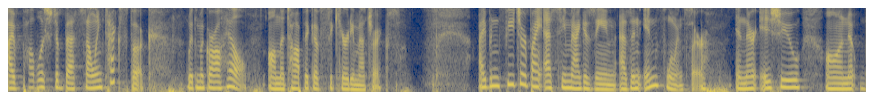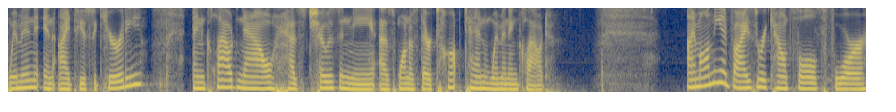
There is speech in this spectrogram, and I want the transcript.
I've published a best selling textbook with McGraw Hill on the topic of security metrics. I've been featured by SC Magazine as an influencer in their issue on women in IT security, and Cloud Now has chosen me as one of their top 10 women in cloud. I'm on the advisory councils for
